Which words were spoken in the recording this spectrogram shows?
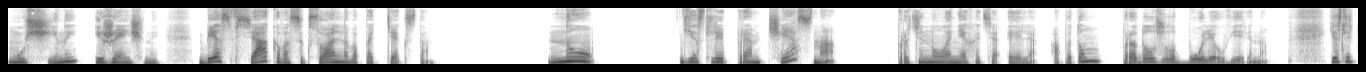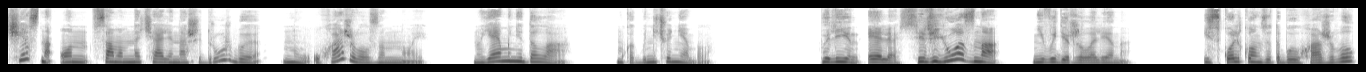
Мужчины и женщины. Без всякого сексуального подтекста. Ну, если прям честно, протянула нехотя Эля, а потом продолжила более уверенно. Если честно, он в самом начале нашей дружбы, ну, ухаживал за мной, но я ему не дала. Ну, как бы ничего не было. «Блин, Эля, серьезно?» — не выдержала Лена. «И сколько он за тобой ухаживал?»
